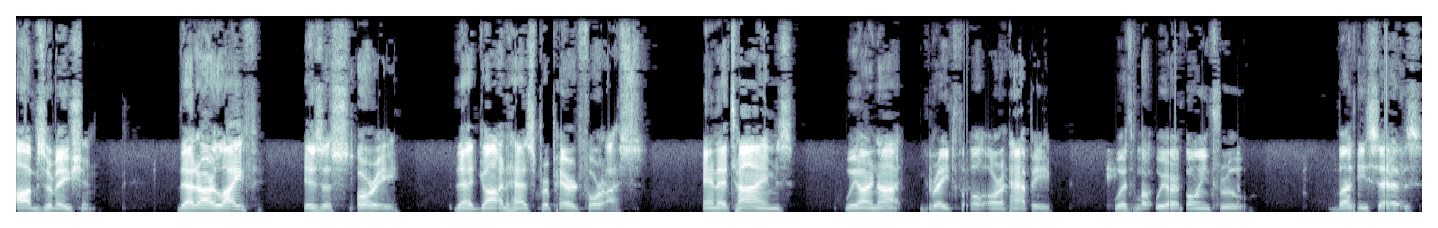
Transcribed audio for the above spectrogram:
observation that our life is a story that God has prepared for us. And at times, we are not grateful or happy with what we are going through. But he says,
